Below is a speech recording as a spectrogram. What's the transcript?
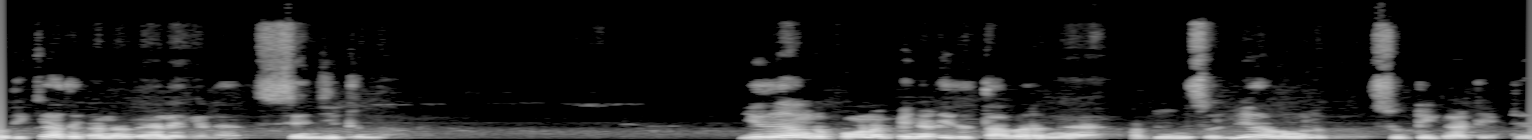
ஒதுக்கி அதுக்கான வேலைகளை செஞ்சிட்டு இருந்தாங்க இது அங்கே போன பின்னாடி இது தவறுங்க அப்படின்னு சொல்லி அவங்களுக்கு சுட்டி காட்டிட்டு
